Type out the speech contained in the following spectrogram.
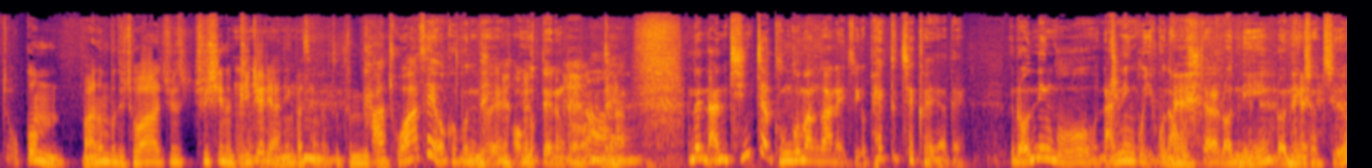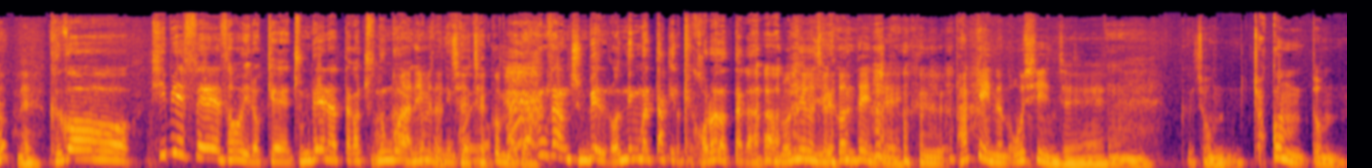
조금 많은 분들이 좋아해 주- 주시는 비결이 아닌가 생각도 듭니다. 다 좋아하세요 그분들 언급되는 거. 어. 자, 근데 난 진짜 궁금한 거 하나 있어. 이거 fact check해야 돼. 런닝구, 난닝구 입고 나오시잖아요. 런닝, 런닝 셔츠. 네. 그거 TBS에서 이렇게 준비해놨다가 주는 거야? 아, 아니면. 본인 제- 거예요? 제 겁니다. 그러니까 항상 준비해 런닝만 딱 이렇게 걸어놨다가. 런닝은 제 건데 이제 그 밖에 있는 옷이 이제 음. 그좀 조금 좀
